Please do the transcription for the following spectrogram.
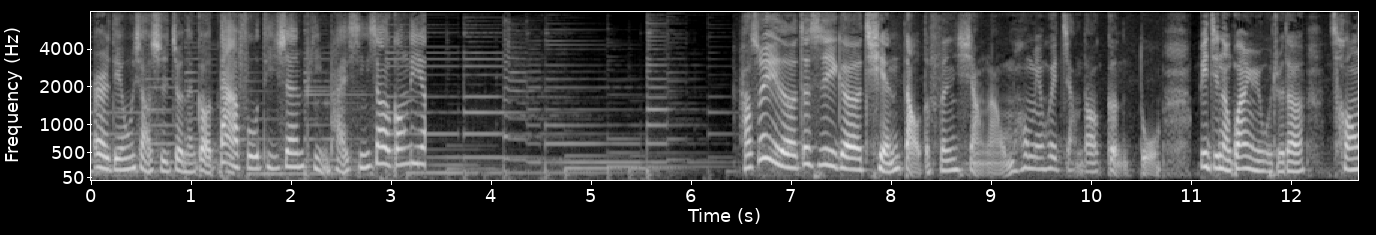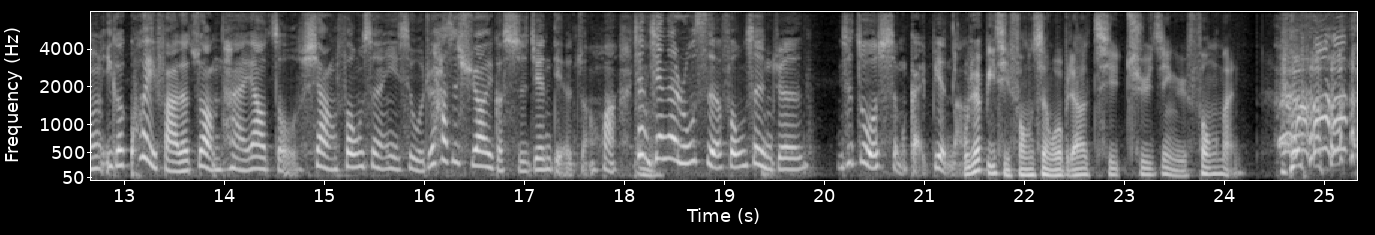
二点五小时就能够大幅提升品牌行销的功力哦。好，所以呢，这是一个前导的分享啦，我们后面会讲到更多。毕竟呢，关于我觉得从一个匮乏的状态要走向丰盛意识，我觉得它是需要一个时间点的转化。像你现在如此的丰盛，你觉得你是做了什么改变呢？我觉得比起丰盛，我比较趋趋近于丰满。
